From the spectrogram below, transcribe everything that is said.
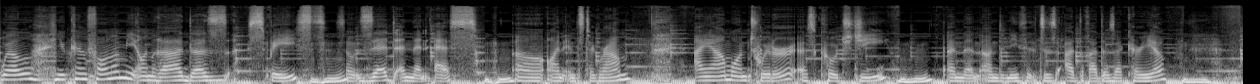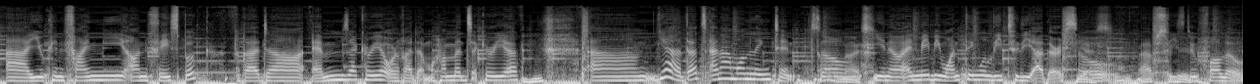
Well, you can follow me on Ghada's Space, so Z and then S uh, on Instagram. I am on Twitter as Coach G, and then underneath it is at Ghada Zakaria. Uh, you can find me on Facebook, Ghada M Zakaria or Ghada Muhammad Zakaria. Um, yeah, that's and I'm on LinkedIn. So Oh, nice. you know, and maybe one thing will lead to the other. So Yes, please absolutely. do follow.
